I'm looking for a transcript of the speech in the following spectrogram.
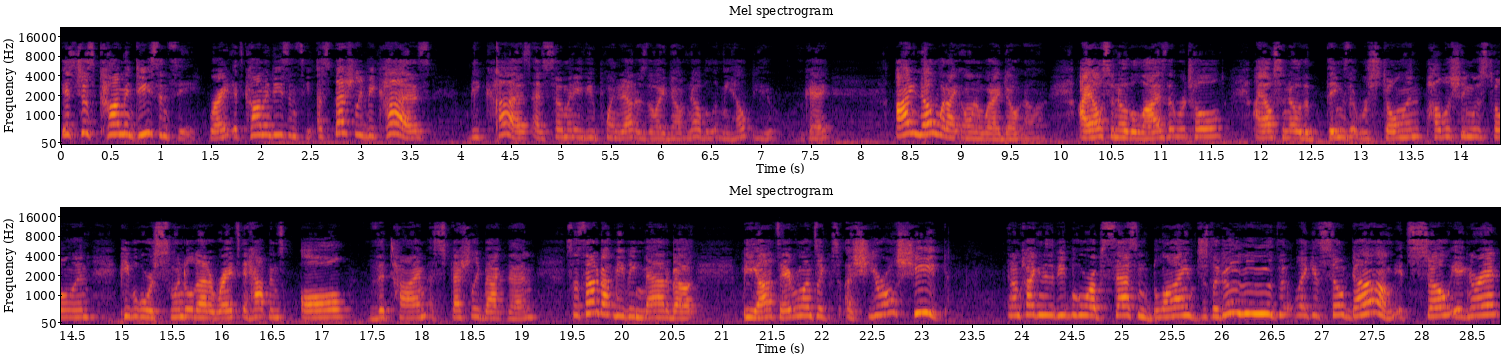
It's just common decency, right? It's common decency, especially because because, as so many of you pointed out, as though I don't know, but let me help you, okay? I know what I own and what I don't own. I also know the lies that were told. I also know the things that were stolen. Publishing was stolen. People were swindled out of rights. It happens all the time, especially back then. So it's not about me being mad about Beyonce. Everyone's like, a, you're all sheep. And I'm talking to the people who are obsessed and blind, just like, oh, oh, oh, like it's so dumb. It's so ignorant.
